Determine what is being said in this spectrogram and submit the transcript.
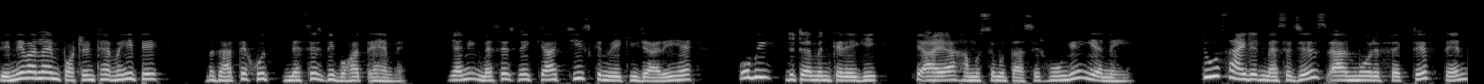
دینے والا امپورٹینٹ ہے وہیں پہ بذات خود میسج بھی بہت اہم ہے یعنی میسج میں کیا چیز کنوے کی جا رہی ہے وہ بھی ڈٹرمن کرے گی کہ آیا ہم اس سے متاثر ہوں گے یا نہیں two sided messages are more effective than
